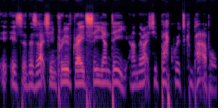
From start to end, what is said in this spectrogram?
is uh, there's actually improved grade C and D, and they're actually backwards compatible.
